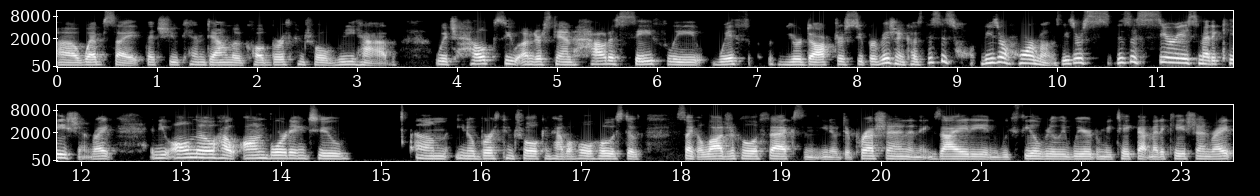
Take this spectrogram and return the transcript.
uh, website that you can download called Birth Control Rehab, which helps you understand how to safely, with your doctor's supervision, because this is these are hormones. These are this is serious medication, right? And you all know how onboarding to, um, you know, birth control can have a whole host of psychological effects and you know depression and anxiety, and we feel really weird when we take that medication, right?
